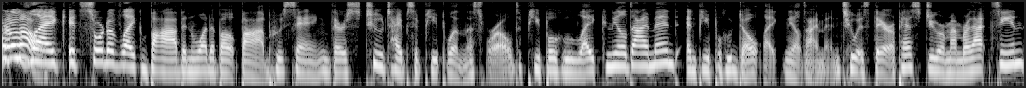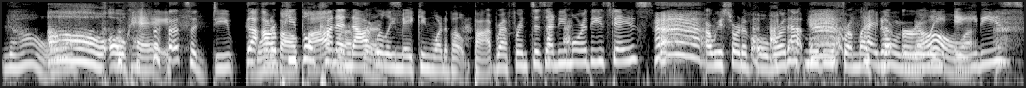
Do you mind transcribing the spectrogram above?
sort don't of know. like it's sort of like Bob and What About Bob, who's saying there's two types of people in this world: people who like Neil Diamond and people who don't like Neil Diamond. To his therapist, do you remember that scene? no. Oh, okay. That's a deep. What Are people kind of not really making what about Bob references anymore these days? Are we sort of over that movie from I like the early know. 80s?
